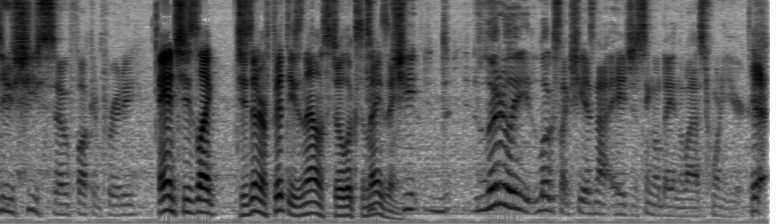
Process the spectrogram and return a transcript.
Dude, she's so fucking pretty. and she's like she's in her fifties now and still looks amazing. She d- literally looks like she has not aged a single day in the last 20 years. yeah,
